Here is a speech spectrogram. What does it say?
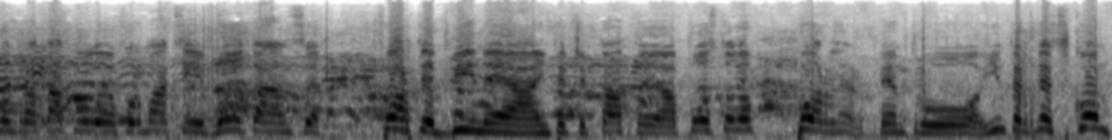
contraatacul formației Volta, însă foarte bine a interceptat Apostolov. Corner pentru Interdescom.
